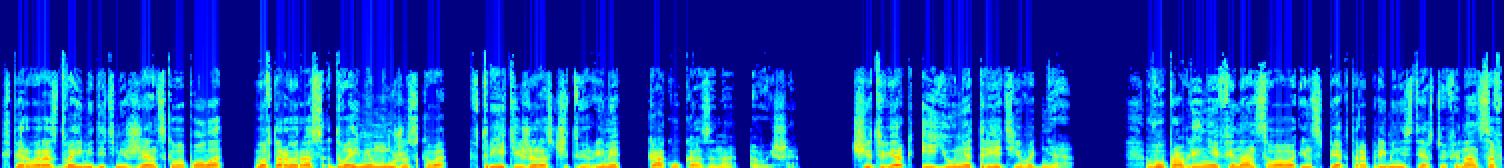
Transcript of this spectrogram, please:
в первый раз двоими детьми женского пола, во второй раз двоими мужеского, в третий же раз четверыми, как указано выше. Четверг июня третьего дня. В управлении финансового инспектора при Министерстве финансов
